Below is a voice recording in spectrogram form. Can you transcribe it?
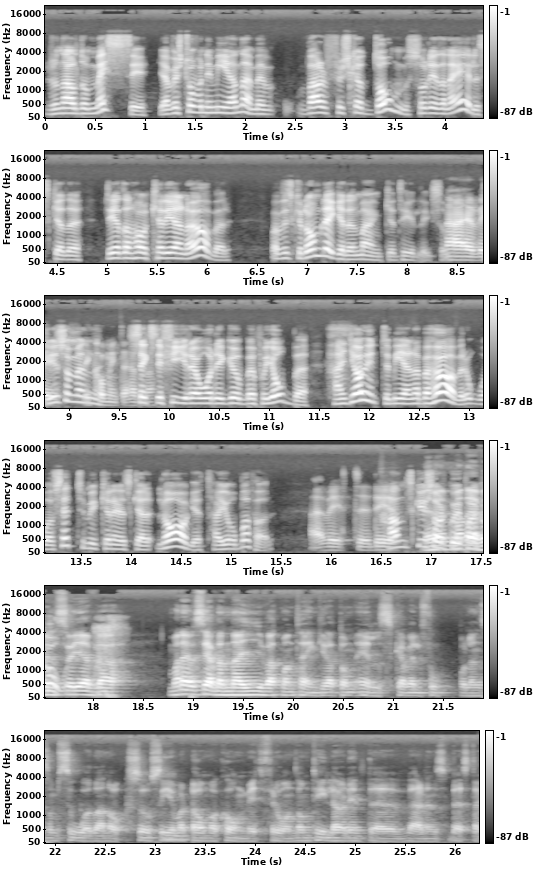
Ronaldo Messi, jag förstår vad ni menar, men varför ska de som redan är älskade redan ha karriären över? Varför ska de lägga den manken till liksom? Nej. Det är ju som en 64-årig gubbe på jobbet. Han gör ju inte mer än han behöver oavsett hur mycket han älskar laget han jobbar för. Jag vet. Det... Han ska ju snart gå i pension. Man är väl så jävla naiv att man tänker att de älskar väl fotbollen som sådan också och ser vart de har kommit ifrån. De tillhörde inte världens bästa,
